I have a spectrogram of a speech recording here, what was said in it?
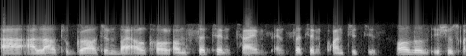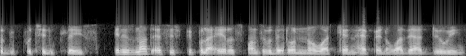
are allowed to go out and buy alcohol on certain times and certain quantities. All those issues could be put in place. It is not as if people are irresponsible, they don't know what can happen or what they are doing.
